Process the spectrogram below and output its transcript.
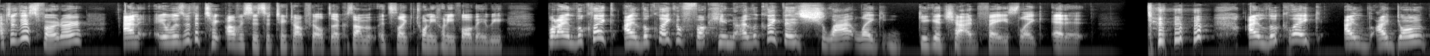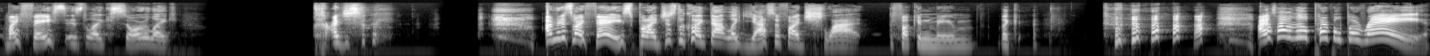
I took this photo, and it was with a tick. Obviously, it's a TikTok filter because I'm. It's like 2024, baby. But I look like I look like a fucking. I look like this schlatt like Giga Chad face like edit. I look like I. I don't. My face is like so like. I just. I mean, it's my face, but I just look like that like yassified schlatt fucking meme. Like. I just had a little purple beret.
